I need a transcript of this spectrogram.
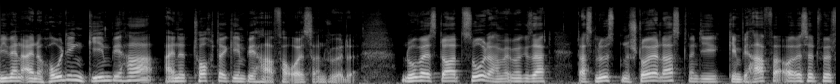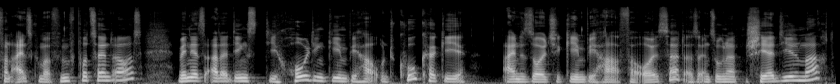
wie wenn eine Holding GmbH eine Tochter GmbH veräußern würde. Nur wäre es dort so, da haben wir immer gesagt, das löst eine Steuerlast, wenn die GmbH veräußert wird, von 1,5 Prozent aus. Wenn jetzt allerdings die Holding GmbH und Co. KG eine solche GmbH veräußert, also einen sogenannten Share Deal macht,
